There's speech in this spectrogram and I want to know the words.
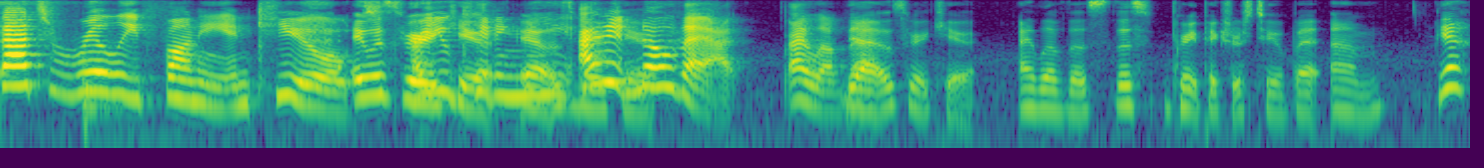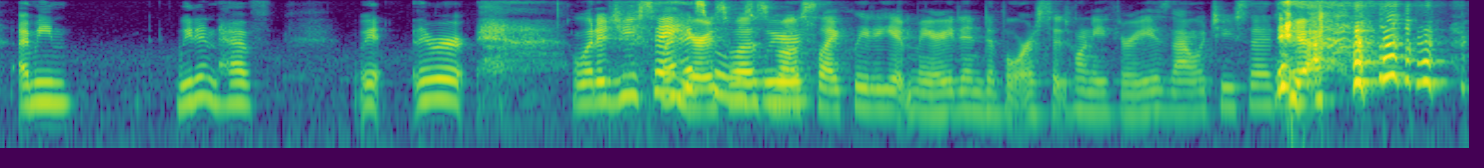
That's really funny and cute. It was very Are you cute. kidding me? Yeah, I didn't cute. know that. I love that Yeah, it was very cute. I love those those great pictures too. But um, yeah, I mean, we didn't have. We, there were What did you say? Yours was was, most likely to get married and divorced at 23. Is that what you said? Yeah.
